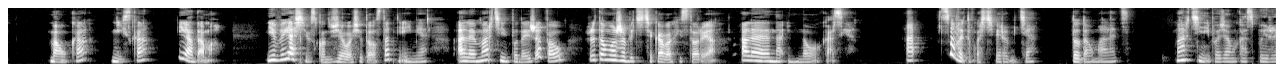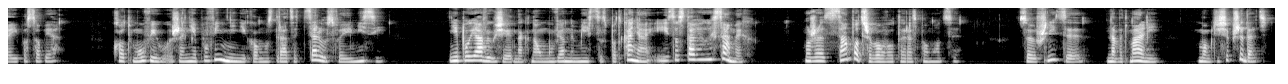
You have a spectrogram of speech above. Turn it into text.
Małka, Niska i Adama. Nie wyjaśnił skąd wzięło się to ostatnie imię, ale Marcin podejrzewał, że to może być ciekawa historia, ale na inną okazję. A co wy tu właściwie robicie? dodał malec. Marcin i poziomka spojrzeli po sobie. Kot mówił, że nie powinni nikomu zdradzać celu swojej misji. Nie pojawił się jednak na umówionym miejscu spotkania i zostawił ich samych. Może sam potrzebował teraz pomocy. Sojusznicy, nawet mali, mogli się przydać.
